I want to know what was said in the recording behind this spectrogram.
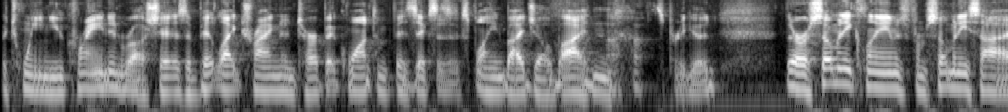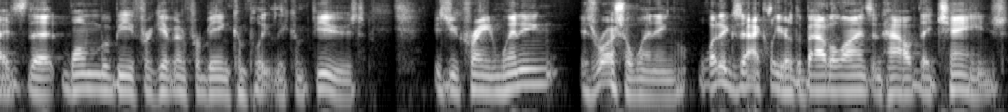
between Ukraine and Russia is a bit like trying to interpret quantum physics as explained by Joe Biden. It's pretty good. There are so many claims from so many sides that one would be forgiven for being completely confused. Is Ukraine winning? Is Russia winning? What exactly are the battle lines and how have they changed?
